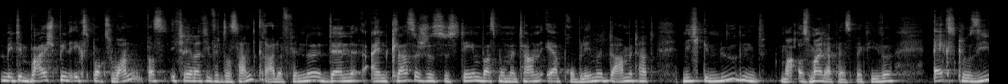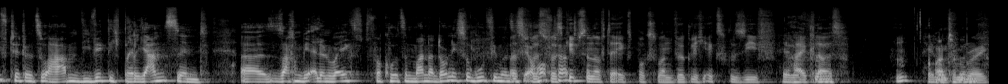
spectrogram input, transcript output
mit dem Beispiel Xbox One, was ich relativ interessant gerade finde, denn ein klassisches System, was momentan eher Probleme damit hat, nicht genügend, aus meiner Perspektive, Exklusivtitel zu haben, die wirklich brillant sind. Äh, Sachen wie Alan Wake vor kurzem waren dann doch nicht so gut, wie man was, sich erhofft was, was hat. Was gibt es denn auf der Xbox One wirklich exklusiv High-Class? Hm? Quantum Break.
